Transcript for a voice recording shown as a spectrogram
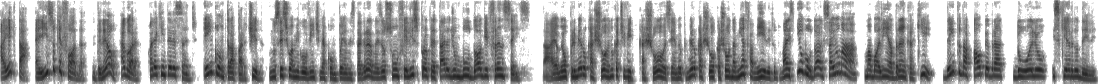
Aí é que tá. É isso que é foda. Entendeu? Agora, olha que interessante. Em contrapartida, não sei se o amigo ouvinte me acompanha no Instagram, mas eu sou um feliz proprietário de um bulldog francês. Tá? É o meu primeiro cachorro, eu nunca tive cachorro, assim, é meu primeiro cachorro, cachorro da minha família e tudo mais. E o Bulldog saiu uma, uma bolinha branca aqui, dentro da pálpebra do olho esquerdo dele,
